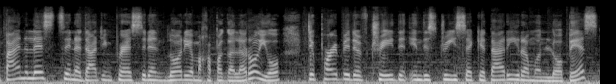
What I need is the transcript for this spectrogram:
panelists, sina dating President Gloria Macapagal Arroyo, Department of Trade and Industry Secretary Ramon Lopez,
